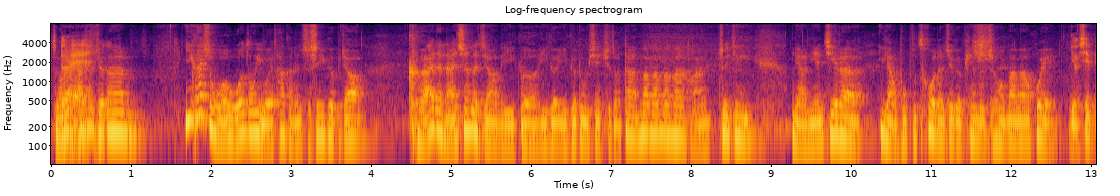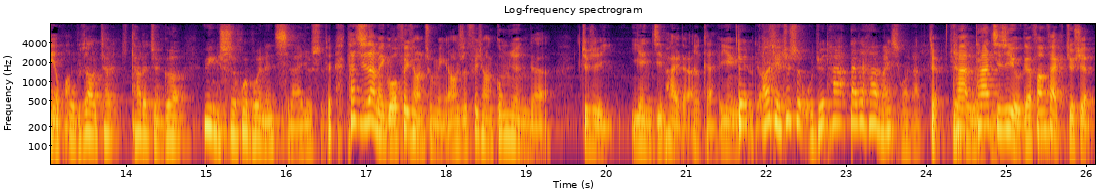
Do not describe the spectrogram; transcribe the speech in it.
主要还是觉得一开始我我总以为他可能只是一个比较可爱的男生的这样的一个一个一个路线去走，但慢慢慢慢好像最近两年接了一两部不错的这个片子之后，慢慢会有些变化我我。不知道他他的整个运势会不会能起来，就是对他其实在美国非常出名，然后是非常公认的，就是演技派的演员。对，而且就是我觉得他大家还蛮喜欢他的，对他，他其实有一个 fun fact，就是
